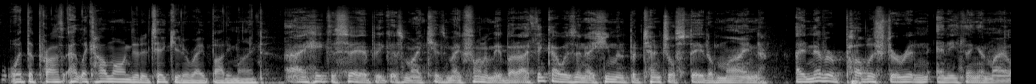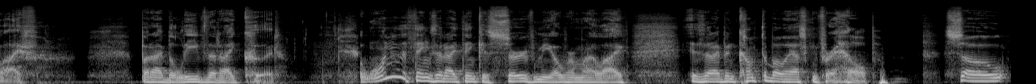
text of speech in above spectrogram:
what the process like how long did it take you to write body mind? I hate to say it because my kids make fun of me but i think i was in a human potential state of mind. I never published or written anything in my life but i believe that i could. One of the things that i think has served me over my life is that i've been comfortable asking for help. So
